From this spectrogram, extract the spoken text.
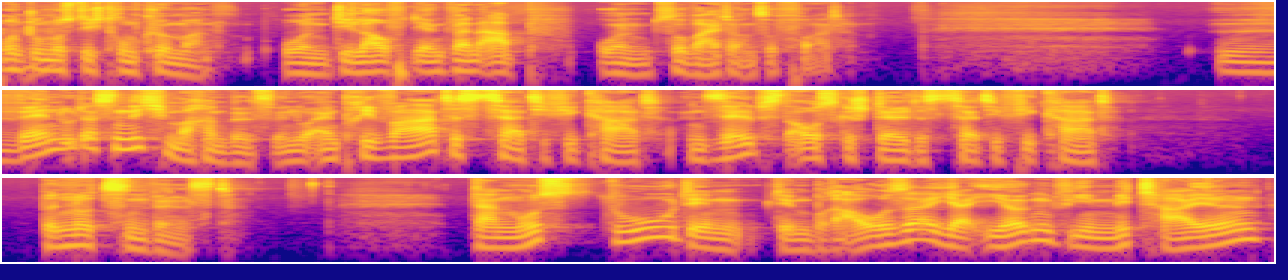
Und du musst dich drum kümmern. Und die laufen irgendwann ab und so weiter und so fort. Wenn du das nicht machen willst, wenn du ein privates Zertifikat, ein selbst ausgestelltes Zertifikat benutzen willst, dann musst du dem, dem Browser ja irgendwie mitteilen,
